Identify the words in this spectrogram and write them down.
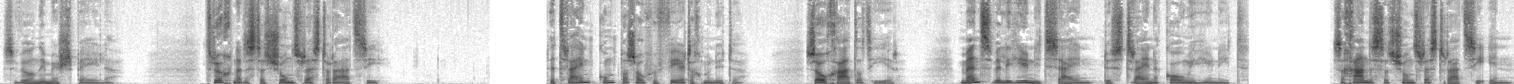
Ze wil niet meer spelen. Terug naar de stationsrestauratie. De trein komt pas over veertig minuten. Zo gaat dat hier. Mensen willen hier niet zijn, dus treinen komen hier niet. Ze gaan de stationsrestauratie in.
